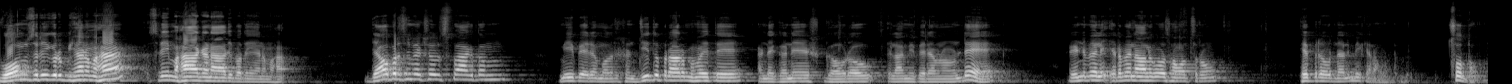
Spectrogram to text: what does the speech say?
ఓం శ్రీ గురుభ్యో నమ. శ్రీ మహాగణాధిపతయ నమ. దేవప్రసమేక్షలు స్వాగతం. మీ పేరు మొదటి జీతు ప్రారంభమైతే అంటే గణేష్ గౌరవ్ ఇలా మీ పేరు ఏమైనా ఉంటే రెండు వేల ఇరవై నాలుగవ సంవత్సరం ఫిబ్రవరి నెల మీకు ఎలా ఉంటుంది? చూద్దాం.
